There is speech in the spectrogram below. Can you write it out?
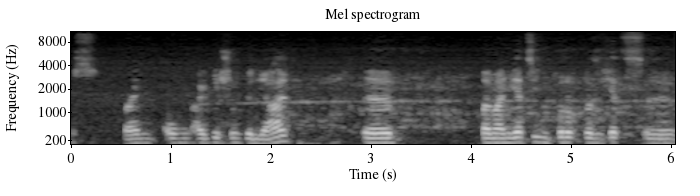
ist bei meinen Augen eigentlich schon genial. Äh, bei meinem jetzigen Produkt, was ich jetzt äh,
